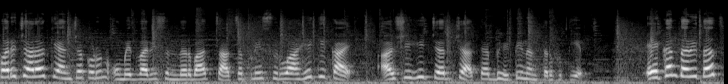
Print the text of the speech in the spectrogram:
परिचारक यांच्याकडून उमेदवारी संदर्भात चाचपणी सुरू आहे की काय अशी ही चर्चा त्या भेटीनंतर होतीये. एकंदरीतच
